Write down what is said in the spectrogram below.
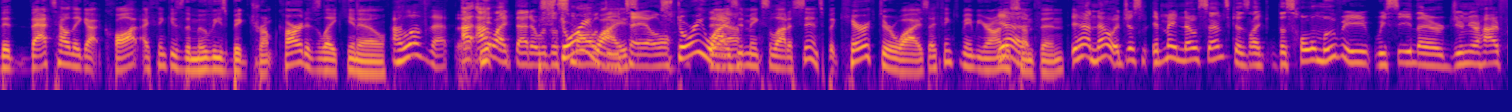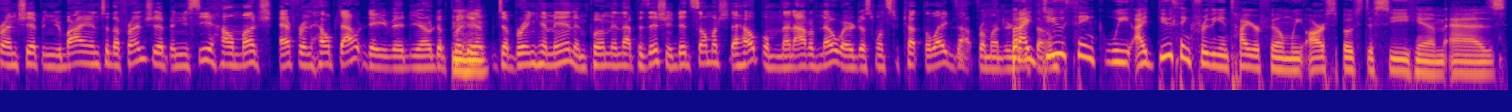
that that's how they got caught, I think, is the movie's big trump card. Is like you know, I love that, though. I, I like that it was a story small wise, detail. story wise, Yeah. it makes a lot of sense. But character wise, I think maybe you're onto Yeah. something. Yeah, no, it just it made no sense because like this whole movie, we see their junior high friendship, and you buy into the friendship, and you see how much Efraim helped out David, you know, to put mm-hmm. him to bring him in and put him in that position. He did so much to help him, then out of nowhere, just wants to cut the legs out from underneath. But I him. do think we, I do think for the entire film, we are supposed to see him as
